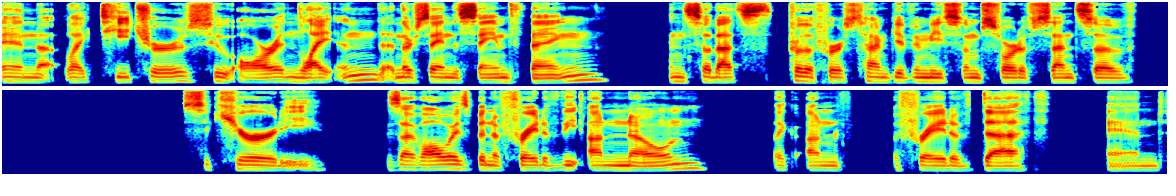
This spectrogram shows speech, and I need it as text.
in uh, like teachers who are enlightened and they're saying the same thing. And so that's for the first time giving me some sort of sense of security because I've always been afraid of the unknown, like un- afraid of death and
